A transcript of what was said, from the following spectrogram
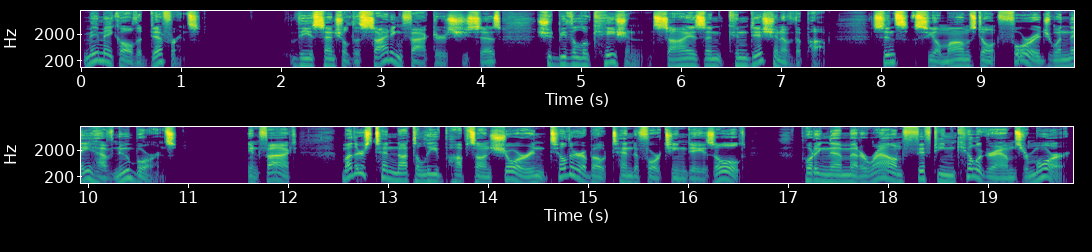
may make all the difference. The essential deciding factors, she says, should be the location, size, and condition of the pup, since seal moms don't forage when they have newborns. In fact, mothers tend not to leave pups on shore until they're about 10 to 14 days old, putting them at around 15 kilograms or more.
